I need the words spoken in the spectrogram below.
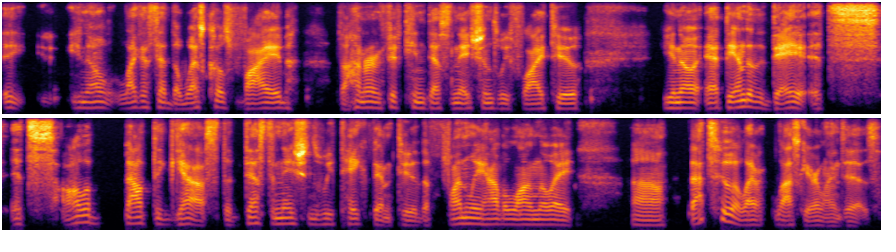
you know, like I said, the West Coast vibe, the 115 destinations we fly to, you know at the end of the day it's it's all about the guests the destinations we take them to the fun we have along the way uh, that's who alaska airlines is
